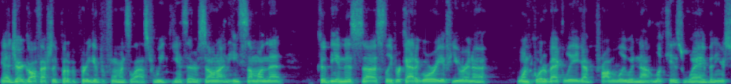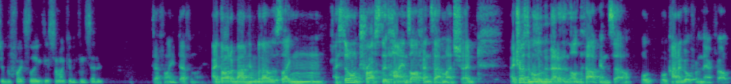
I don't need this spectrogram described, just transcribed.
Yeah, Jared Goff actually put up a pretty good performance last week against Arizona, and he's someone that could be in this uh, sleeper category. If you were in a one quarterback league, I probably would not look his way, but in your super flex league, someone could be considered. Definitely, definitely. I thought about him, but I was like, mm, I still don't trust the Lions offense that much. I I trust him a little bit better than the Falcons, so we'll we'll kind of go from there, Phil.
